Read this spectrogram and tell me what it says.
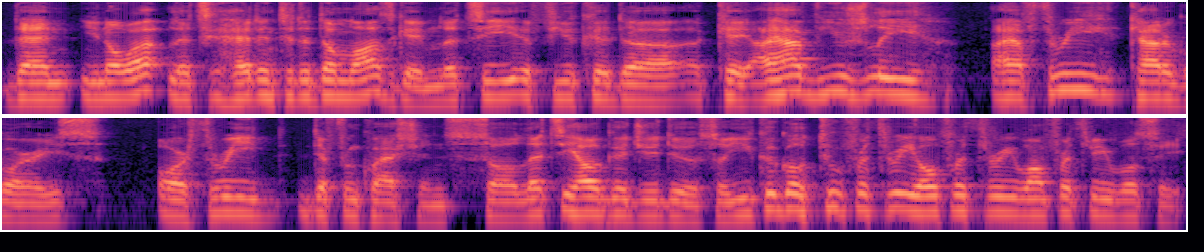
then you know what let's head into the dumb laws game let's see if you could uh, okay i have usually i have three categories or three different questions so let's see how good you do so you could go two for three, oh for three one for three we'll see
